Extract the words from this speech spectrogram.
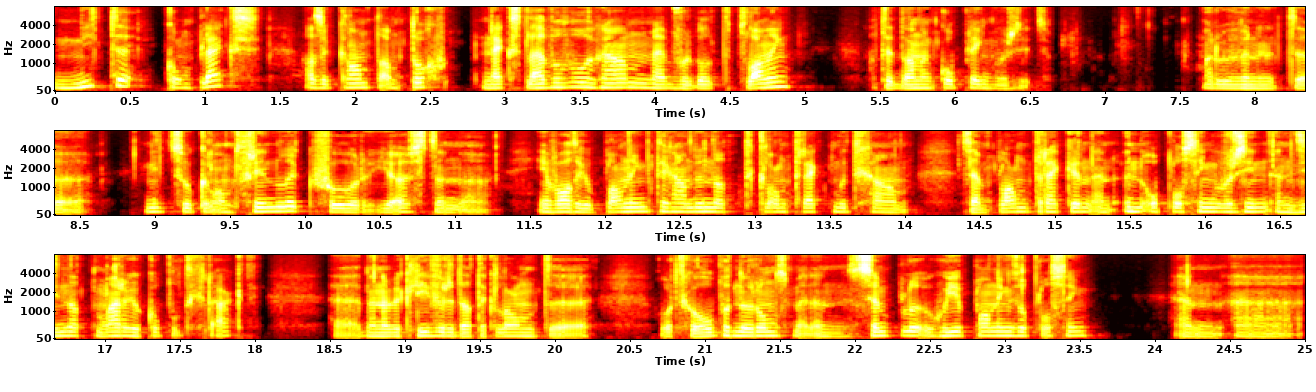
Niet te complex. Als een klant dan toch next level wil gaan, met bijvoorbeeld planning, dat hij dan een koppeling voor zit. Maar we vinden het niet zo klantvriendelijk voor juist een eenvoudige planning te gaan doen, dat de klant direct moet gaan zijn plan trekken en een oplossing voorzien en zien dat het maar gekoppeld geraakt. Uh, dan heb ik liever dat de klant uh, wordt geholpen door ons met een simpele, goede planningsoplossing. En uh,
